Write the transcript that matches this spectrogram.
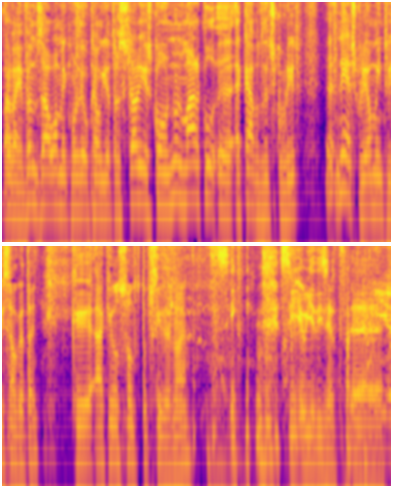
Ora bem, vamos ao Homem que Mordeu o Cão e outras histórias com o Nuno Marco. eh, acabo de descobrir, eh, nem é descobrir, é uma intuição que eu tenho, que há aqui um som de que tu precisas, não é? Sim, sim, eu ia dizer-te. eh,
